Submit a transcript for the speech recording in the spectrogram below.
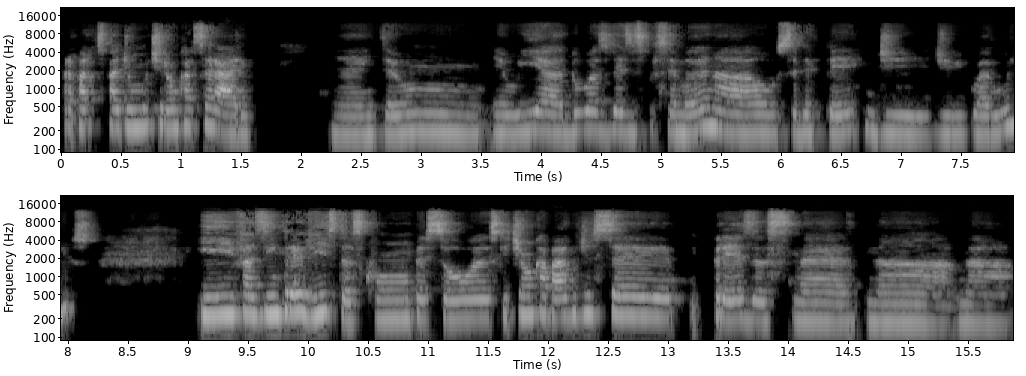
para participar de um mutirão carcerário. É, então, eu ia duas vezes por semana ao CDP de, de Guarulhos, e fazia entrevistas com pessoas que tinham acabado de ser presas né, na, na,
